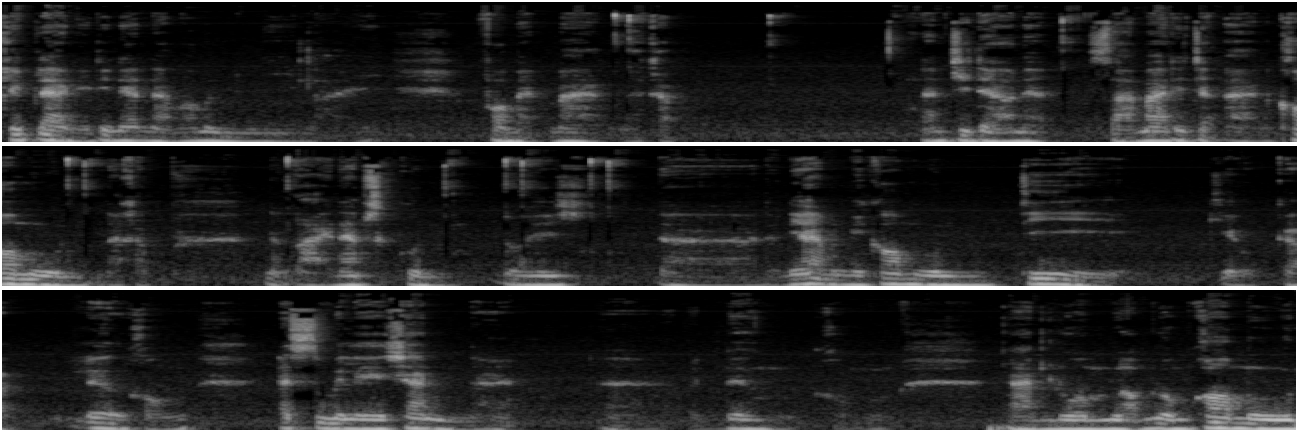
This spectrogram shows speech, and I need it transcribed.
คลิปแรกเนี่ยที่แนะนำว่ามันมีหลาย ฟอร์แมตมากนะครับนั้น GDAL เนี่ยสามารถที่จะอ่านข้อมูลนะครับหลายนามสกุล โดยเดี๋ยวนี้มันมีข้อมูลที่เกี่ยวกับเรื่องของ assimilation นะฮะเป็นเรื่องของการรวมหลอมรวมข้อมูล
